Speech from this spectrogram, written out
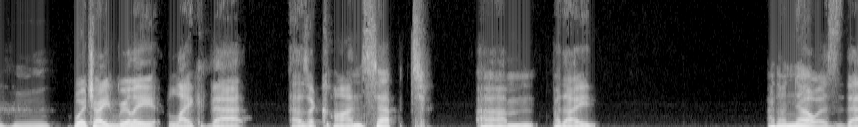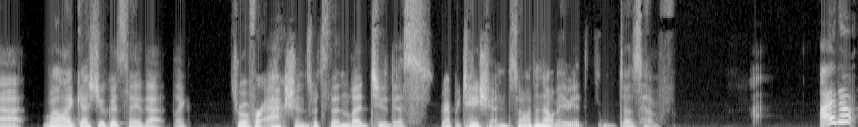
hmm which I really like that as a concept. Um, but I I don't know. Is that well? I guess you could say that like through her actions, which then led to this reputation. So I don't know. Maybe it does have. I don't.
